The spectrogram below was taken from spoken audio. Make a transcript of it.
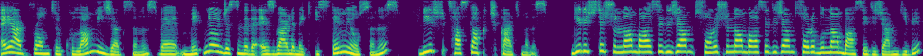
eğer prompter kullanmayacaksanız ve metni öncesinde de ezberlemek istemiyorsanız bir taslak çıkartmanız. Girişte şundan bahsedeceğim, sonra şundan bahsedeceğim, sonra bundan bahsedeceğim gibi.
